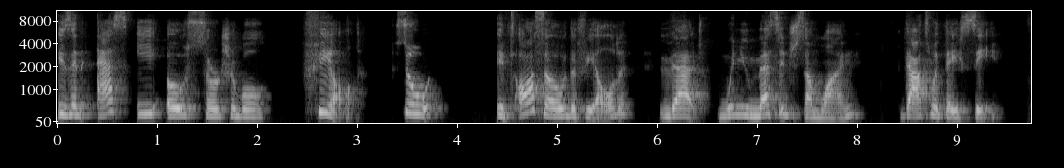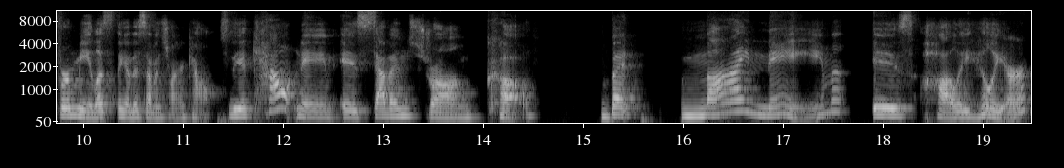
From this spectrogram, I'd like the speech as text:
is an SEO searchable field. So it's also the field that when you message someone, that's what they see. For me, let's think of the Seven Strong account. So the account name is Seven Strong Co. But my name is Holly Hillyer.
